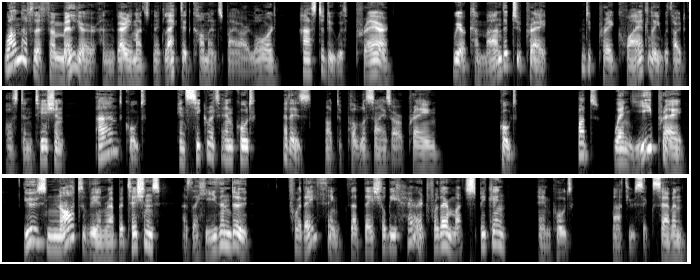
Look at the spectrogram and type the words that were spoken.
One of the familiar and very much neglected comments by our Lord has to do with prayer. We are commanded to pray, and to pray quietly without ostentation, and, quote, in secret, end quote, that is, not to publicize our praying. Quote, but when ye pray, use not vain repetitions, as the heathen do, for they think that they shall be heard for their much speaking. End quote. Matthew 6 7.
